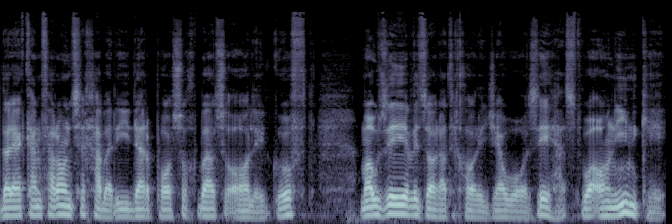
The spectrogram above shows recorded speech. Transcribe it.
در یک کنفرانس خبری در پاسخ به سؤال گفت موضع وزارت خارجه واضح است و آن این که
